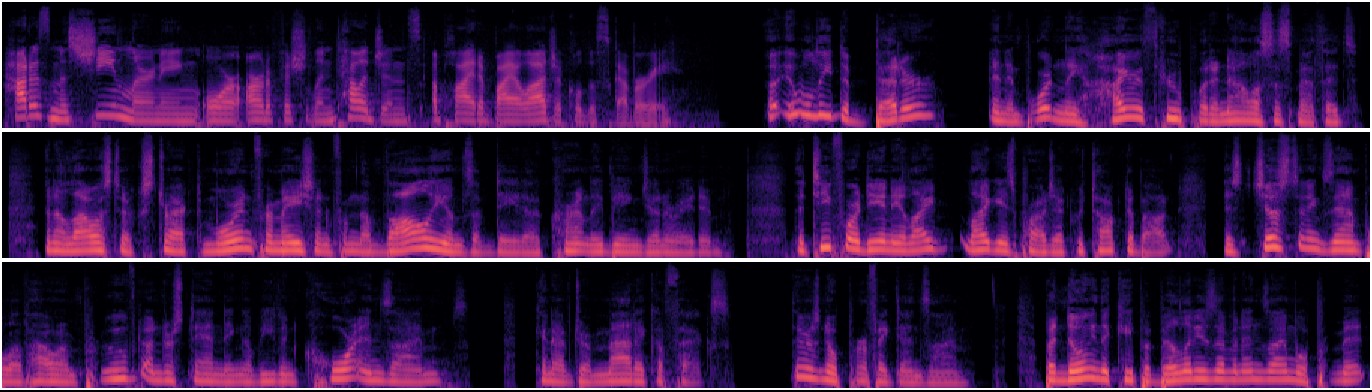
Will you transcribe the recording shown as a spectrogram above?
how does machine learning or artificial intelligence apply to biological discovery? Uh, it will lead to better and importantly, higher throughput analysis methods and allow us to extract more information from the volumes of data currently being generated. The T4 DNA ligase project we talked about is just an example of how improved understanding of even core enzymes can have dramatic effects. There is no perfect enzyme, but knowing the capabilities of an enzyme will permit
